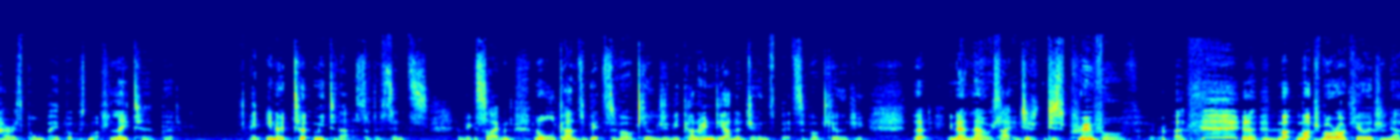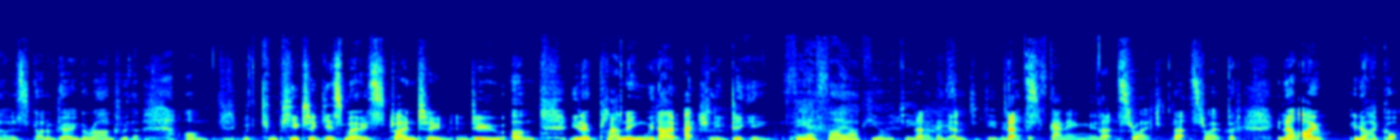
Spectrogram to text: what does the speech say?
Harris Pompeii book was much later, but it, you know, it took me to that sort of sense of excitement and all the kinds of bits of archaeology, the kind of Indiana Jones bits of archaeology that, you know, now it's like dis- disapprove of, right? You know, m- much more archaeology now is kind of going around with, a, um, with computer gizmos trying to do, um, you know, planning without actually digging. But- CSI archaeology, that- where they that- sort of do the that's- scanning. And, That's right. That's right. But you know, I you know I got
